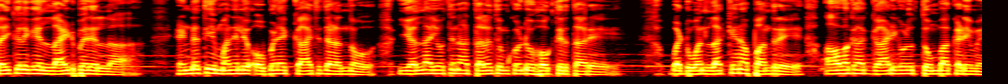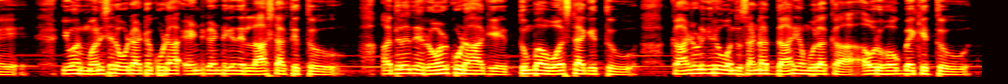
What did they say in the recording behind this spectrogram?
ಸೈಕಲ್ಗೆ ಲೈಟ್ ಬೇರೆ ಇಲ್ಲ. ಹೆಂಡತಿ ಮನೇಲಿ ಒಬ್ಬಳೆ ಕಾಯ್ತಿದ್ದಾಳನ್ನೋ ಎಲ್ಲ ಯೋತನ ತಲೆ ತುಂಬಿಕೊಂಡು ಹೋಗ್ತಿರ್ತಾರೆ. ಬಟ್ ಒಂದು ಲಕ್ ಏನಪ್ಪ ಅಂದರೆ, ಆವಾಗ ಗಾಡಿಗಳು ತುಂಬ ಕಡಿಮೆ. ಇವನ್ ಮನುಷ್ಯರ ಓಡಾಟ ಕೂಡ ಎಂಟು ಗಂಟೆಗೆ ಲಾಸ್ಟ್ ಆಗ್ತಿತ್ತು. ಅದಲ್ಲದೆ ರೋಡ್ ಕೂಡ ಹಾಗೆ ತುಂಬ ವರ್ಸ್ಟ್ ಆಗಿತ್ತು. ಕಾಡೊಳಗಿರೋ ಒಂದು ಸಣ್ಣ ದಾರಿಯ ಮೂಲಕ ಅವರು ಹೋಗಬೇಕಿತ್ತು.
